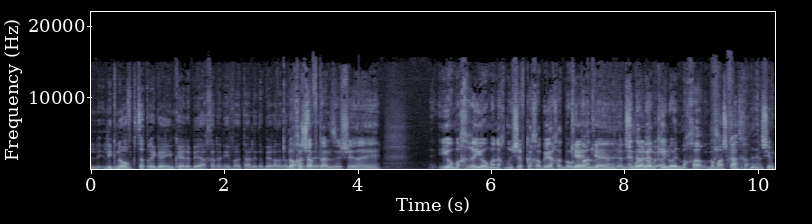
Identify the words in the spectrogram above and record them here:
לגנוב קצת רגעים כאלה ביחד, אני ואתה, לדבר על הדבר לא הזה. לא חשבת על זה שיום אחרי יום אנחנו נשב ככה ביחד באולפן כן, כן, ונדבר לא, כאילו אין מחר. ממש ככה. אנשים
